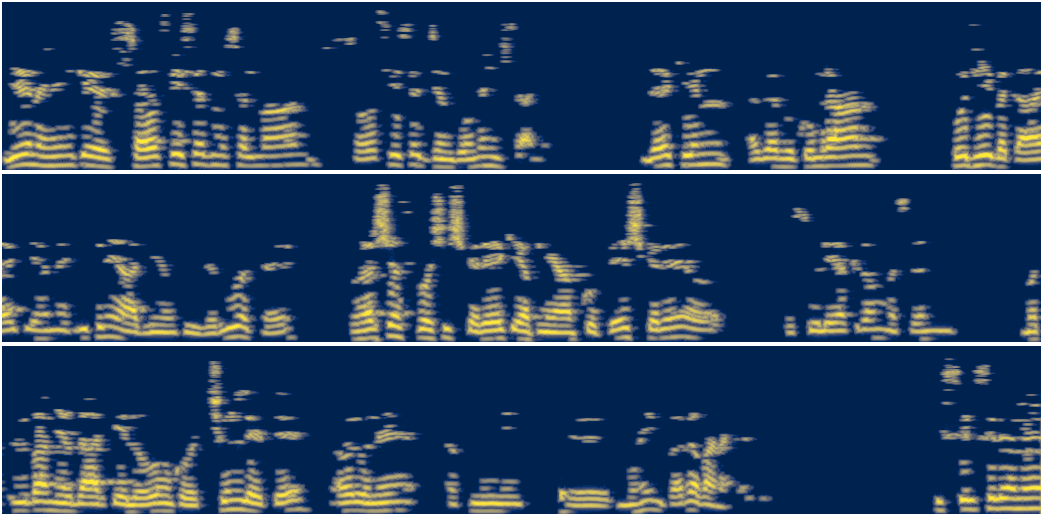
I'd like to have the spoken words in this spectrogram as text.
یہ نہیں کہ سو فیصد مسلمان سو فیصد جنگوں میں حصہ لیں۔ لیکن اگر حکمران خود ہی بتائے کہ ہمیں اتنے آدمیوں کی ضرورت ہے، تو ہر شخص کوشش کرے کہ اپنے آپ کو پیش کرے اور رسول اکرم مثلا مطلوبہ مقدار کے لوگوں کو چن لیتے اور انہیں اپنی مہم پر روانہ کر دیتے۔ اس سلسلے میں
